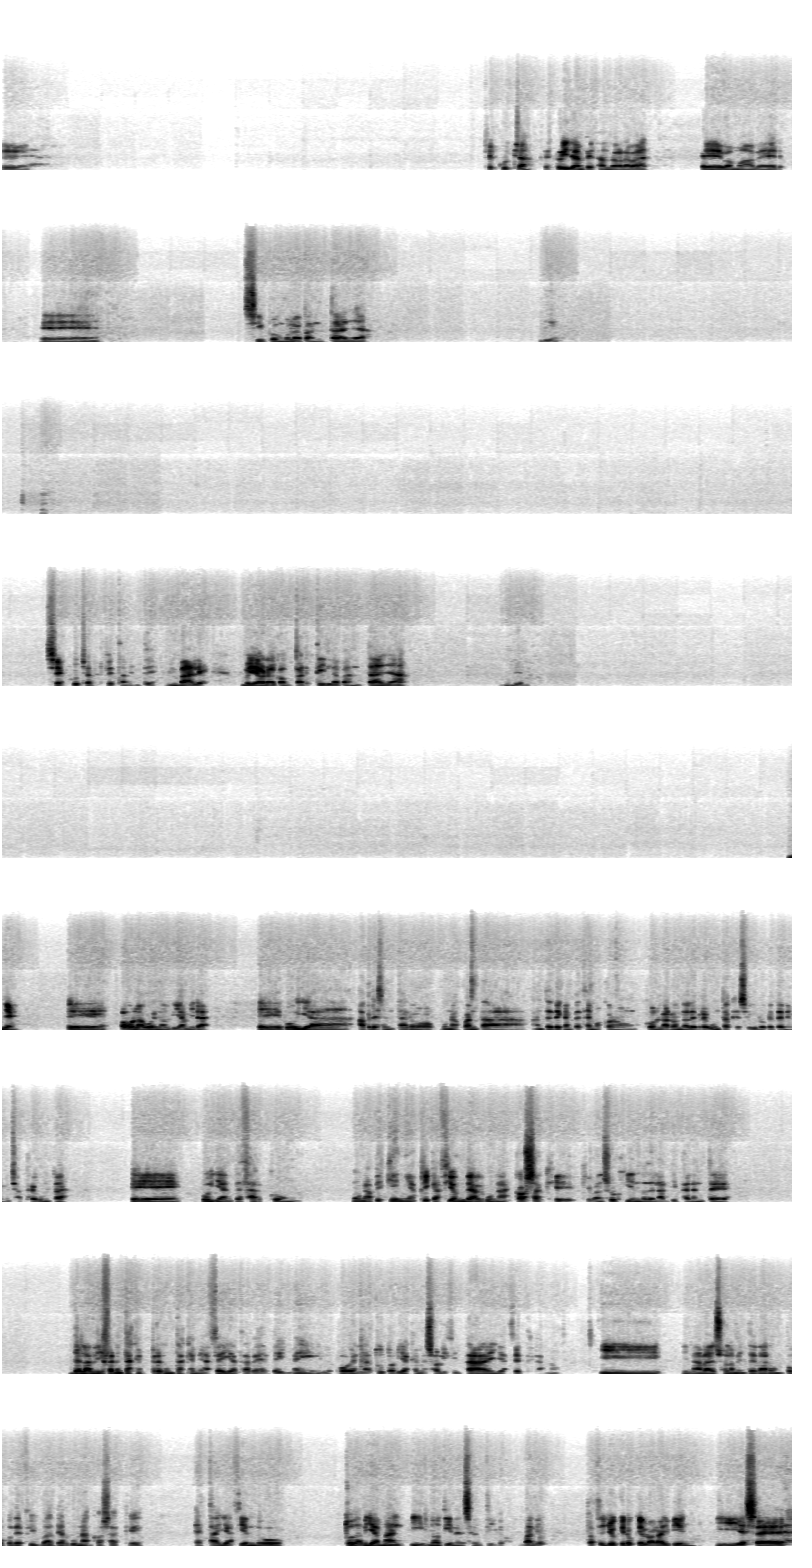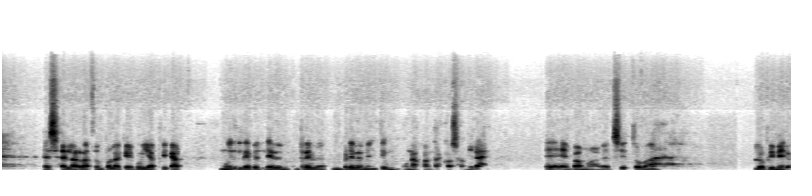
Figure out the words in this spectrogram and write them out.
Eh, ¿Se escucha? Estoy ya empezando a grabar. Eh, vamos a ver eh, si pongo la pantalla. Bien. Se escucha perfectamente. Vale. Voy ahora a compartir la pantalla. Bien. Bien. Eh, hola, buenos días. Mira, eh, voy a, presentaros unas cuantas, antes de que empecemos con, la ronda de preguntas, que seguro que tenéis muchas preguntas, eh, voy a empezar con una pequeña explicación de algunas cosas que, van surgiendo de las diferentes de las diferentes preguntas que me hacéis a través de email o en las tutorías que me solicitáis, etcétera, Y, y nada, es solamente dar un poco de feedback de algunas cosas que estáis haciendo todavía mal y no tienen sentido, ¿vale? Entonces yo quiero que lo hagáis bien y esa es, esa es la razón por la que voy a explicar muy brevemente unas cuantas cosas. Mirad, eh, vamos a ver si esto va. Lo primero,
